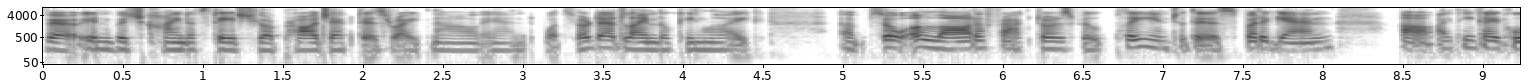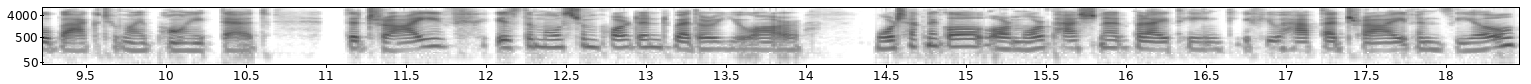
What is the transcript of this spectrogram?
where in which kind of stage your project is right now and what's your deadline looking like um, so a lot of factors will play into this. But again, uh, I think I go back to my point that the drive is the most important, whether you are more technical or more passionate. But I think if you have that drive and zeal,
